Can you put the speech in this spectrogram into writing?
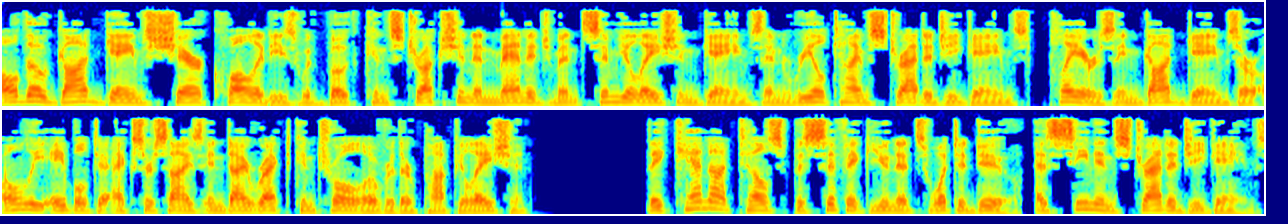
Although God games share qualities with both construction and management simulation games and real-time strategy games, players in God games are only able to exercise indirect control over their population. They cannot tell specific units what to do, as seen in strategy games,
